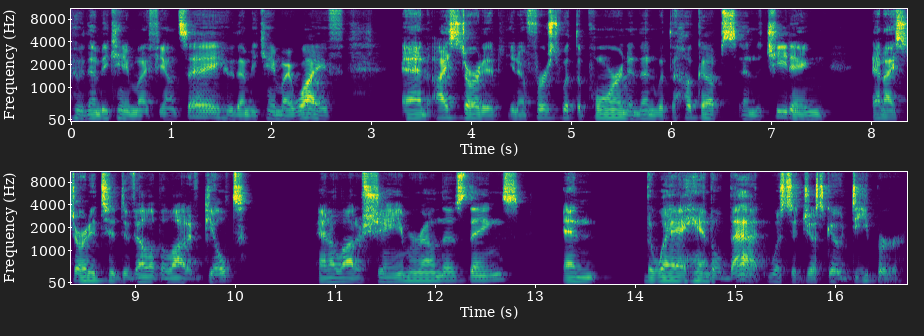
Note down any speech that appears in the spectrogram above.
who then became my fiance, who then became my wife. And I started, you know, first with the porn and then with the hookups and the cheating. And I started to develop a lot of guilt and a lot of shame around those things. And the way I handled that was to just go deeper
